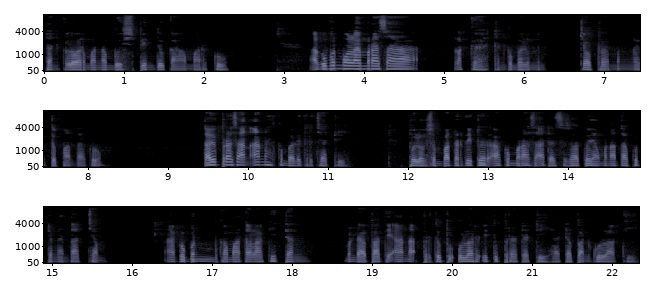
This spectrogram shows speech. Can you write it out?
dan keluar menembus pintu kamarku. Aku pun mulai merasa lega dan kembali mencoba menutup mataku. Tapi perasaan aneh kembali terjadi. Belum sempat tertidur, aku merasa ada sesuatu yang menatapku dengan tajam. Aku pun membuka mata lagi dan mendapati anak bertubuh ular itu berada di hadapanku lagi.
